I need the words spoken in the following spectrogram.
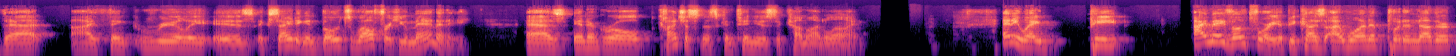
that I think really is exciting and bodes well for humanity as integral consciousness continues to come online. Anyway, Pete, I may vote for you because I want to put another,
